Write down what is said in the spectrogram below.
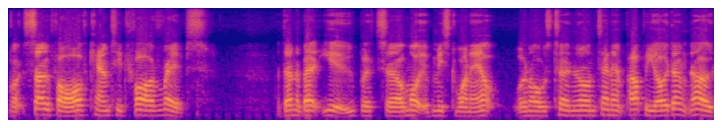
Right, so far I've counted five revs. I don't know about you, but uh, I might have missed one out when I was turning on 10 amp puppy, I don't know.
